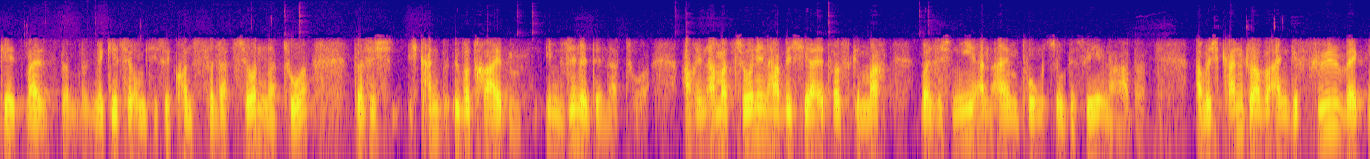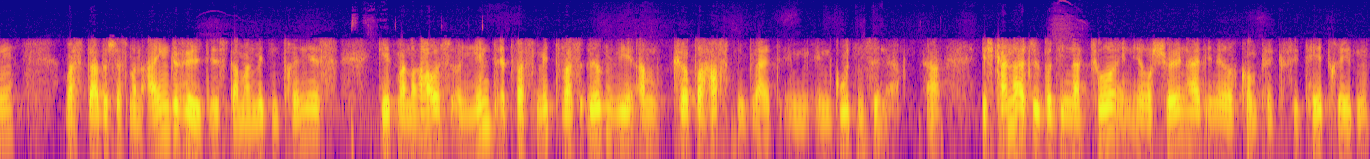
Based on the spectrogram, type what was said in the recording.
geht, weil mir geht es ja um diese Konstellation Natur, dass ich, ich kann übertreiben im Sinne der Natur. Auch in Amazonien habe ich ja etwas gemacht, was ich nie an einem Punkt so gesehen habe. Aber ich kann, glaube ich, ein Gefühl wecken, was dadurch, dass man eingehüllt ist, da man mittendrin ist, geht man raus und nimmt etwas mit, was irgendwie am Körper haften bleibt, im, im guten Sinne. Ja? Ich kann also über die Natur in ihrer Schönheit, in ihrer Komplexität reden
